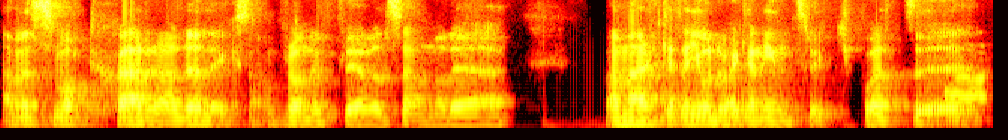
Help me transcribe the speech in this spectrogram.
ja, men smått skärrade liksom från upplevelsen och det, man märker att den gjorde verkligen intryck på ett eh, ja.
